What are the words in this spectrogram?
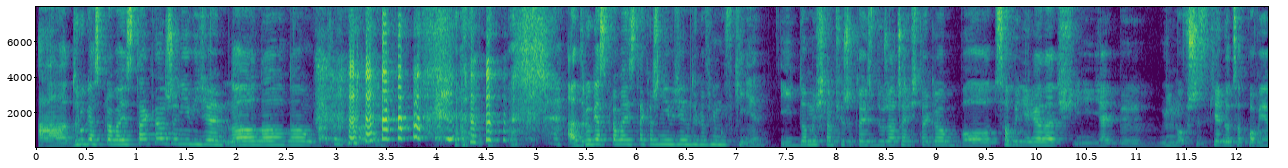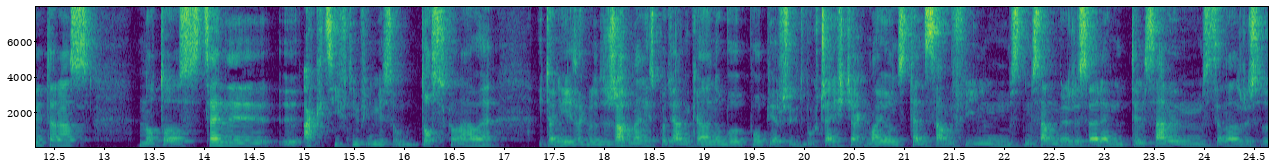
A druga sprawa jest taka, że nie widziałem. No, no, no, uważaj, uważaj. A druga sprawa jest taka, że nie widziałem tego filmu w kinie. I domyślam się, że to jest duża część tego, bo co by nie gadać, i jakby mimo wszystkiego, co powiem teraz, no to sceny y, akcji w tym filmie są doskonałe. I to nie jest akurat żadna niespodzianka, no bo po pierwszych dwóch częściach, mając ten sam film z tym samym reżyserem, tym samym scenarzystą,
